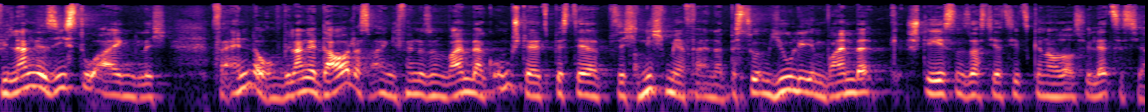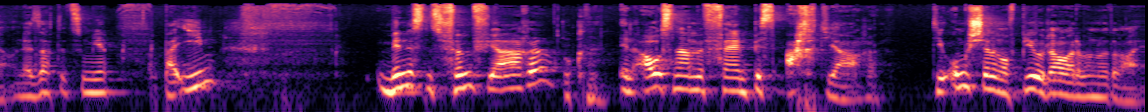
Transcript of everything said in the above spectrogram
wie lange siehst du eigentlich Veränderung? Wie lange dauert das eigentlich, wenn du so einen Weinberg umstellst, bis der sich nicht mehr verändert? Bis du im Juli im Weinberg stehst und sagst, jetzt sieht es genauso aus wie letztes Jahr. Und er sagte zu mir, bei ihm mindestens fünf Jahre, okay. in Ausnahmefällen bis acht Jahre. Die Umstellung auf Bio dauert aber nur drei.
